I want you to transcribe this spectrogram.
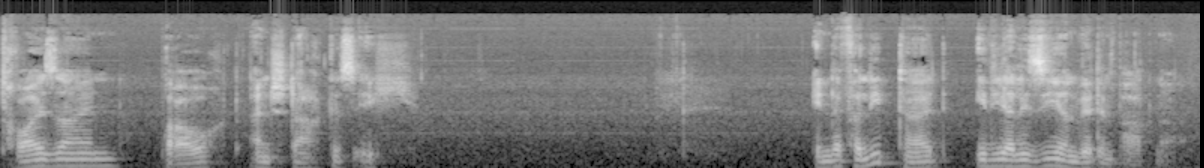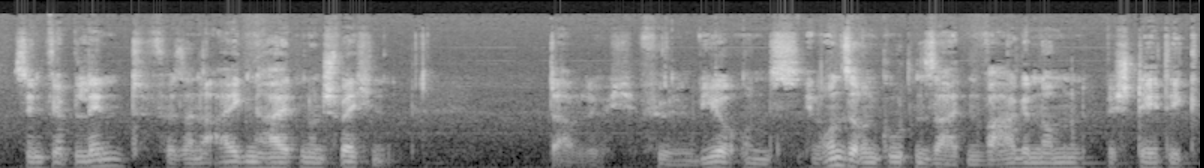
treu sein braucht ein starkes Ich. In der Verliebtheit idealisieren wir den Partner, sind wir blind für seine Eigenheiten und Schwächen, Dadurch fühlen wir uns in unseren guten Seiten wahrgenommen, bestätigt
